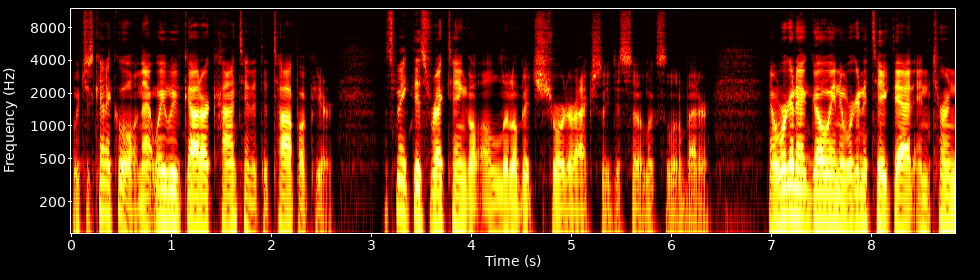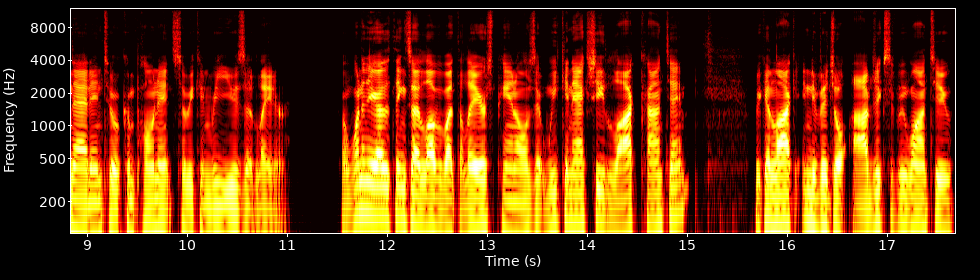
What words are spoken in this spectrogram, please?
which is kind of cool. And that way we've got our content at the top up here. Let's make this rectangle a little bit shorter actually, just so it looks a little better. Now we're going to go in and we're going to take that and turn that into a component so we can reuse it later. But one of the other things I love about the layers panel is that we can actually lock content. We can lock individual objects if we want to.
